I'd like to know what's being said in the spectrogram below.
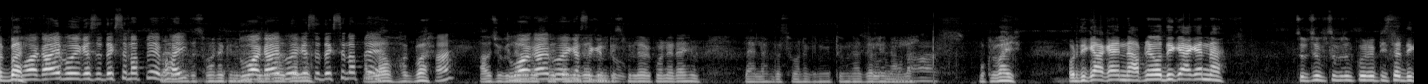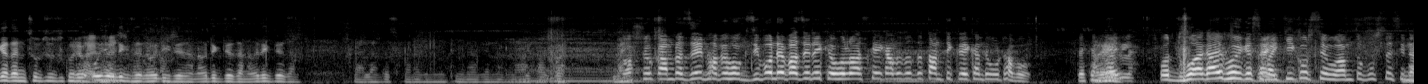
আকবার। ধোয়া গায়েব হয়ে গেছে দেখছেন আপনি ভাই? ধোয়া গায়েব হয়ে গেছে দেখছেন আপনি? আল্লাহ আকবার। হ্যাঁ? আউযু গায়েব হয়ে গেছে কিন্তু। বিসমিল্লাহির রহমানির রহিম। লা ইলাহা ইল্লাল্লাহ সুবহানাকা তুমি না জানলেন আল্লাহ। মুকুল ভাই ওর দিকে আগায়েন না আপনি ওর দিকে আগায়েন না। চুপ চুপ চুপ চুপ করে পিছের দিকে যান চুপ চুপ করে ওই দিক দিয়ে যান ওই দিক দিয়ে যান ওই দিক দিয়ে যান ওই দিক দিয়ে যান। দর্শক আমরা যেভাবে হোক জীবনের বাজে রেখে হলো আজকে এই কালো জাদু তান্ত্রিক এখান থেকে উঠাবো। দেখেন ভাই ওর ধোয়া গায়েব হয়ে গেছে ভাই। কি করছে ও? আমি তো বুঝতেছি না।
